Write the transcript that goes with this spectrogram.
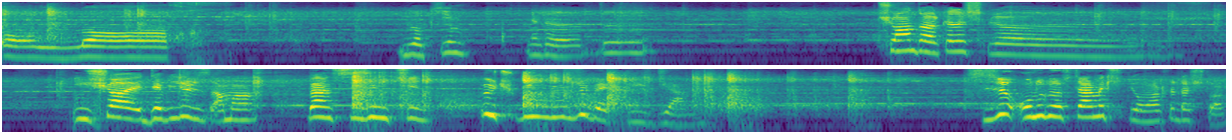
Allah. Bir bakayım ne kadardı? Şu anda arkadaşlar inşa edebiliriz ama ben sizin için 3100'ü bekleyeceğim. Size onu göstermek istiyorum arkadaşlar.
